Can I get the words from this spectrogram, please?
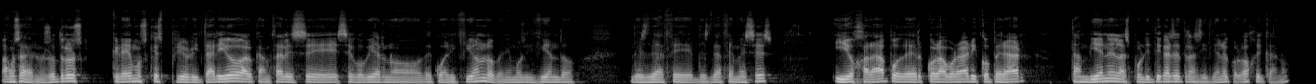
Vamos a ver, nosotros creemos que es prioritario alcanzar ese, ese gobierno de coalición, lo venimos diciendo desde hace, desde hace meses, y ojalá poder colaborar y cooperar también en las políticas de transición ecológica. ¿no?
